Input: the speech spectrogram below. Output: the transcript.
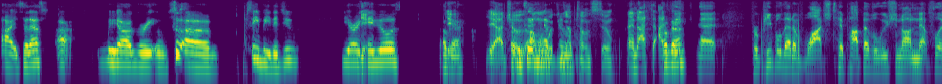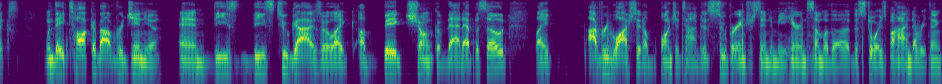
all right, so that's uh, we all agree. So, uh, CB, did you you already Yeah. gave yours? Okay, Yeah. Yeah, I chose. I went with the Neptunes too, and I, th- I Okay. think that for people that have watched Hip Hop Evolution on Netflix, when they talk about Virginia and these these two guys are like a big chunk of that episode, like I've rewatched it a bunch of times. It's super interesting to me hearing some of the the stories behind everything.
